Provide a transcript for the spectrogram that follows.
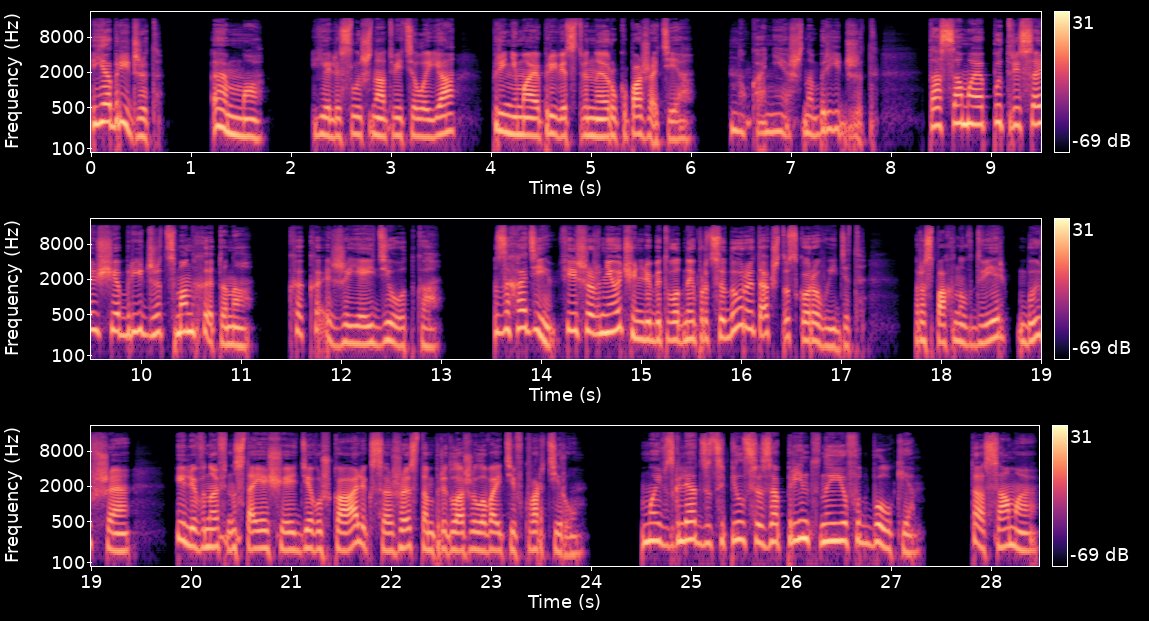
«Я Бриджит». «Эмма», — еле слышно ответила я, принимая приветственное рукопожатие. «Ну, конечно, Бриджит. Та самая потрясающая Бриджит с Манхэттена. Какая же я идиотка. Заходи, Фишер не очень любит водные процедуры, так что скоро выйдет. Распахнув дверь, бывшая или вновь настоящая девушка Алекса жестом предложила войти в квартиру. Мой взгляд зацепился за принт на ее футболке. Та самая,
